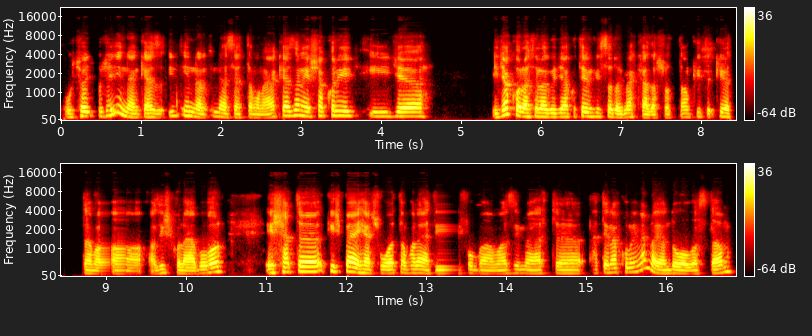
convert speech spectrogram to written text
Úgyhogy, úgyhogy innen, kezd, innen, innen szerettem volna elkezdeni, és akkor így, így, így gyakorlatilag ugye akkor tényleg vissza, hogy megházasodtam, kijöttem a, a, az iskolából, és hát kis pejhes voltam, ha lehet így fogalmazni, mert hát én akkor még nem nagyon dolgoztam.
